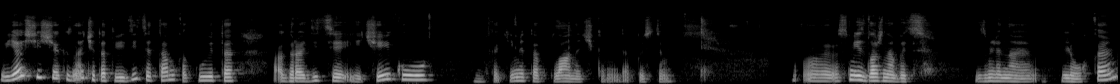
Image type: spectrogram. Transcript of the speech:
в ящичек, значит отведите там какую-то, оградите ячейку какими-то планочками, допустим. Э, смесь должна быть земляная легкая.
